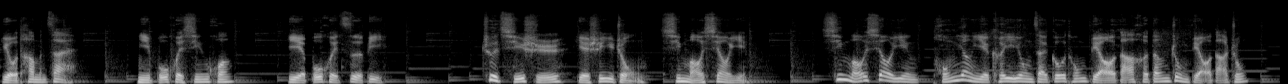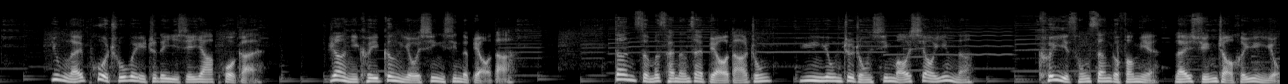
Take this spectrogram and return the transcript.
有他们在，你不会心慌，也不会自闭。这其实也是一种心锚效应。心锚效应同样也可以用在沟通表达和当众表达中，用来破除未知的一些压迫感。让你可以更有信心的表达，但怎么才能在表达中运用这种心锚效应呢？可以从三个方面来寻找和运用：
